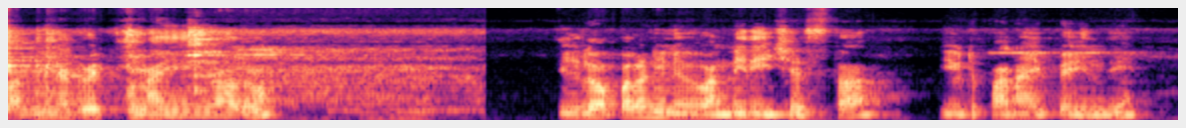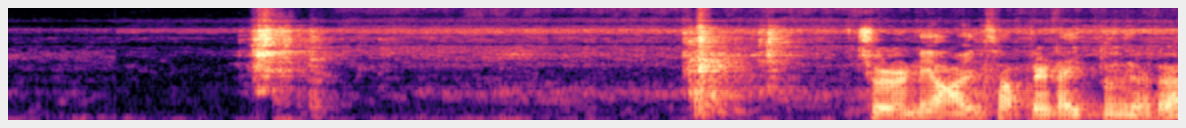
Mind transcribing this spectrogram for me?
వన్ మినిట్ పెట్టుకున్నా ఏం కాదు. ఈ లోపల నేను ఇవన్నీ తీసేస్తా. వీటి పని అయిపోయింది. చూడండి ఆయిల్ సపరేట్ అవుతుంది కదా.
